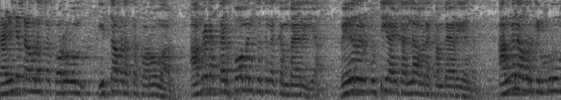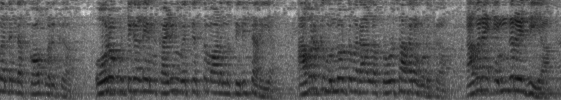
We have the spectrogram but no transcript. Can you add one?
കഴിഞ്ഞ തവണത്തെ കുറവും ഇത്തവണത്തെ കുറവുമാണ്. അവരുടെ പെർഫോമൻസസിനെ കമ്പയർ ചെയ്യുക. വേറൊരു കുട്ടിയായിട്ടല്ല അവരെ കമ്പയർ ചെയ്യേണ്ടത്. അങ്ങനെ അവർക്ക് ഇംപ്രൂവ്മെന്റിന്റെ സ്കോപ്പ് ഒരുക്കുക. ഓരോ കുട്ടികളുടെയും കഴിവ് വ്യത്യസ്തമാണെന്ന് തിരിച്ചറിയുക. അവർക്ക് മുന്നോട്ട് വരാനുള്ള പ്രോത്സാഹനം കൊടുക്കുക. അവരെ എൻകറേജ് ചെയ്യുക.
